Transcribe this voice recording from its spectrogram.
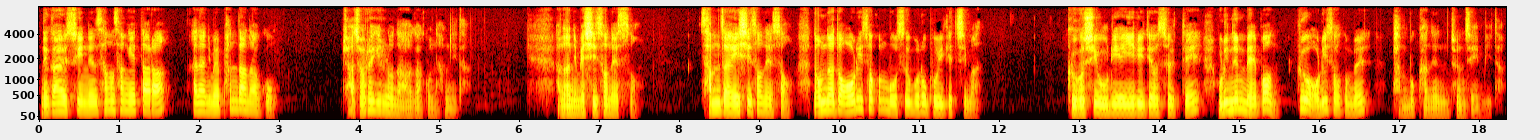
내가 할 수 있는 상상에 따라 하나님을 판단하고 좌절의 길로 나아가곤 합니다. 하나님의 시선에서 삼자의 시선에서 너무나도 어리석은 모습으로 보이겠지만 그것이 우리의 일이 되었을 때 우리는 매번 그 어리석음을 반복하는 존재입니다.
